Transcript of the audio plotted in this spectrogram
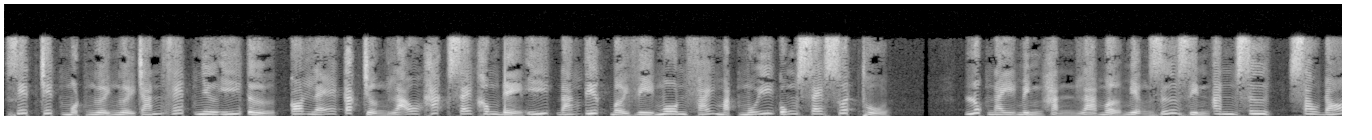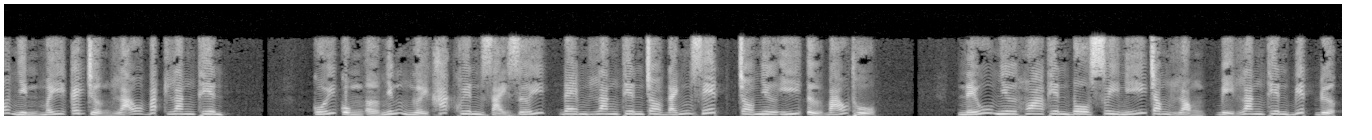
Giết chết một người người chán ghét như ý tử, có lẽ các trưởng lão khác sẽ không để ý đáng tiếc bởi vì môn phái mặt mũi cũng sẽ xuất thủ. Lúc này mình hẳn là mở miệng giữ gìn ăn sư, sau đó nhìn mấy cái trưởng lão bắt lăng thiên. Cuối cùng ở những người khác khuyên giải dưới, đem lăng thiên cho đánh giết, cho như ý tử báo thù. Nếu như hoa thiên đô suy nghĩ trong lòng, bị lăng thiên biết được.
